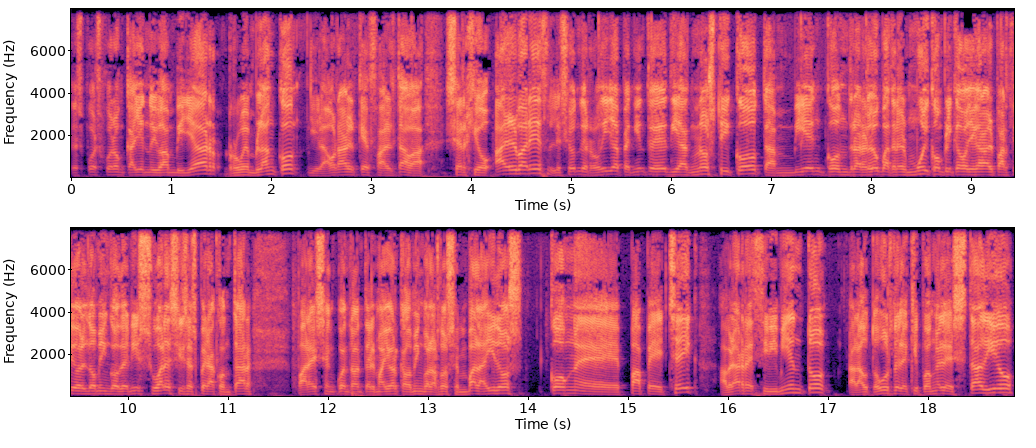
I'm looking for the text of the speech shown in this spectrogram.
después fueron cayendo Iván Villar, Rubén Blanco y ahora el que faltaba, Sergio Álvarez, lesión de rodilla pendiente de diagnóstico, también contra reloj va a tener muy complicado llegar al partido del domingo Denis Suárez y se espera contar para ese encuentro ante el Mallorca domingo las dos en Balaídos con eh, Pape Cheik. Habrá recibimiento al autobús del equipo en el estadio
